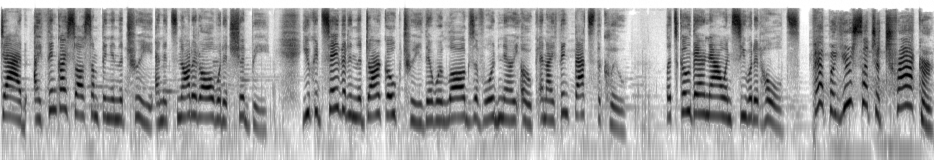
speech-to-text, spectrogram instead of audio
Dad, I think I saw something in the tree, and it's not at all what it should be. You could say that in the dark oak tree there were logs of ordinary oak, and I think that's the clue. Let's go there now and see what it holds. Peppa, you're such a tracker.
